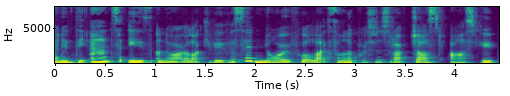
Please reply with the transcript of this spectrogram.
And if the answer is no, like if you've ever said no for like some of the questions that I've just asked you,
